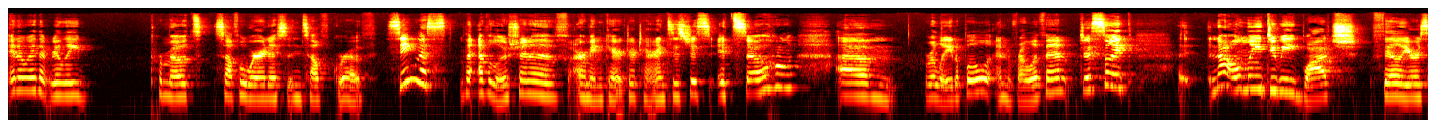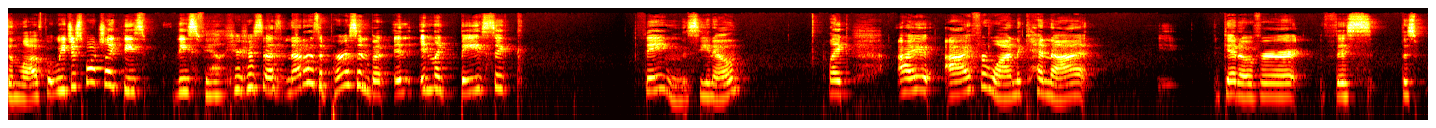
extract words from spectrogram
in a way that really promotes self-awareness and self-growth. Seeing this the evolution of our main character Terrence is just it's so um relatable and relevant. Just like not only do we watch failures in love, but we just watch like these these failures as not as a person, but in, in like basic things, you know? Like I I for one cannot get over this this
